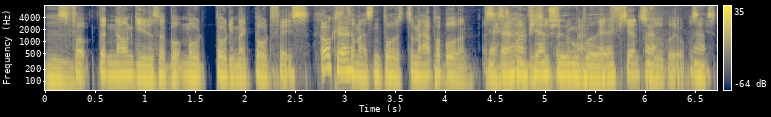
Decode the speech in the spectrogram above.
Mm. For, den navngiver det så Bo- Bodie McBoatface, Okay. som er sådan båd, som er på båden. Altså, Ja, det han har en gange. ubåd, Ja, en ikke? fjernstyret Ja. ubåd, jo, præcis.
